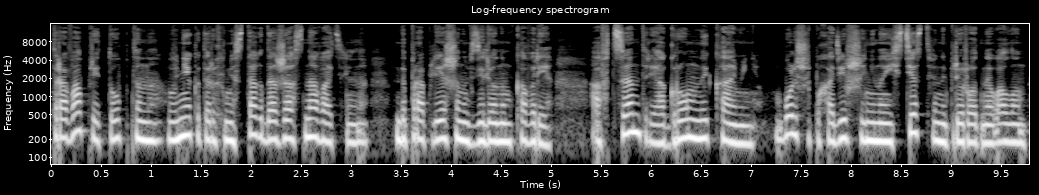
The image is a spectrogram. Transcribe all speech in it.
Трава притоптана, в некоторых местах даже основательно, да проплешин в зеленом ковре, а в центре огромный камень, больше походивший не на естественный природный валун,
